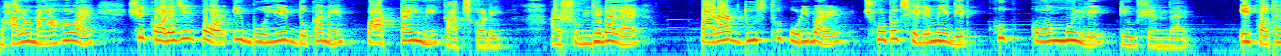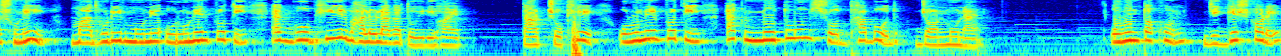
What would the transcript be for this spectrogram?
ভালো না হওয়ায় সে কলেজের পর এই বইয়ের দোকানে পার্ট টাইমে কাজ করে। আর সন্ধেবেলায় পাড়ার দুস্থ পরিবারের ছোট ছেলে মেয়েদের খুব কম মূল্যে টিউশন দেয়। এই কথা শুনেই মাধুরীর মনে অরুণের প্রতি এক গভীর ভালো লাগা তৈরি হয়। তার চোখে অরুণের প্রতি এক নতুন শ্রদ্ধাবোধ জন্ম নেয়। অরুণ তখন জিজ্ঞেস করে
